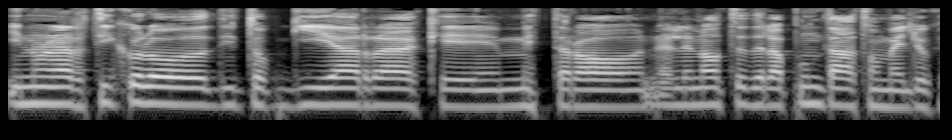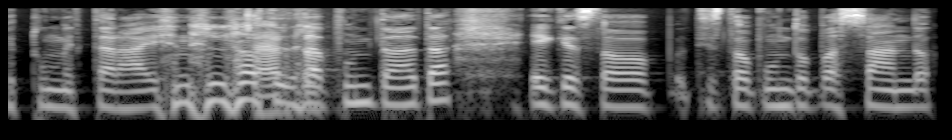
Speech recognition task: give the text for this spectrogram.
in un articolo di Top Gear che metterò nelle note della puntata, o meglio che tu metterai nelle note certo. della puntata e che sto, ti sto appunto passando.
